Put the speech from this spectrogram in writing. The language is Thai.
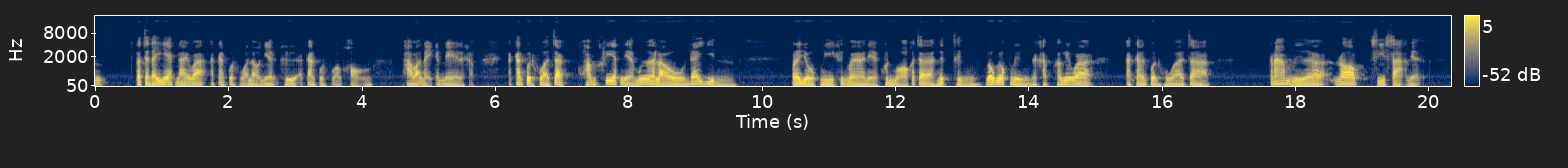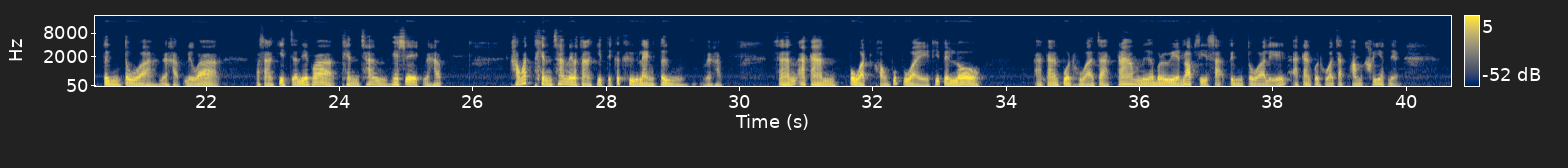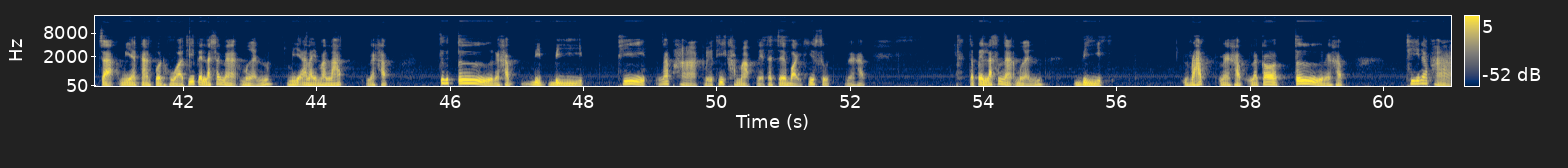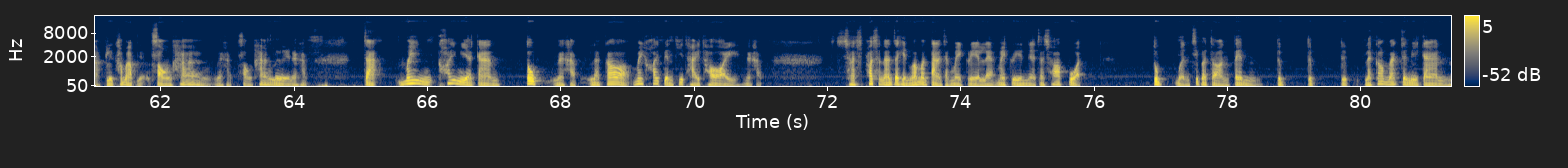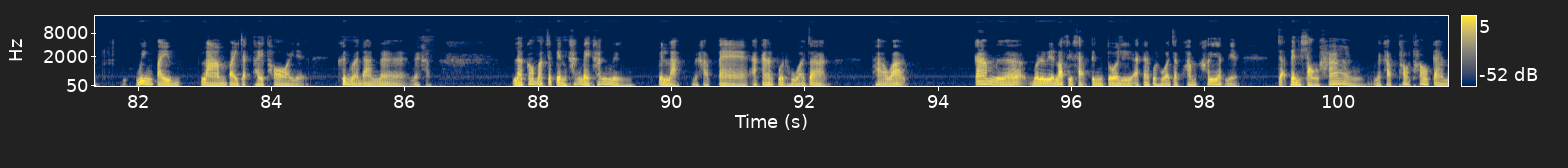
ก็จะได้แยกได้ว่าอาการปวดหัวเหล่านี้คืออาการปวดหัวของภาวะไหนกันแน่นะครับ อาการปวดหัวจากความเครียดเนี่ยเมื่อเราได้ยินประโยคนี้ขึ้นมาเนี่ยคุณหมอก็จะนึกถึงโรคโรคหนึ่งนะครับเขาเรียกว่าอาการปวดหัวจากกล้ามเนื้อรอบศีรษะเนี่ยตึงตัวนะครับ หรือว่าภาษาอังกฤษจะเรียกว่า tension headache นะครับ คำว่า tension ในภาษาอังกฤษก็คือแรงตึงนะครับ ฉะนั้นอาการปวดของผู้ป่วยที่เป็นโรคอาการปวดหัวจากกล้ามเนื้อบริเวณรอบศีรษะตึงตัว หรืออาการปวดหัวจากความเครียดเนี่ยจะมีอาการปวดหัวที่เป็นลักษณะเหมือนมีอะไรมารัดนะครับ ตื้อๆนะครับบีบๆที่หน้าผากหรือที่ขมับเนี่ยจะเจอบ่อยที่สุดนะครับ จะเป็นลักษณะเหมือนบีบ รัดนะครับ แล้วก็ตื้อนะครับ ที่หน้าผากหรือขมับเนี่ยสองข้างนะครับสองข้างเลยนะครับ จะไม่ค่อยมีอาการตุบนะครับ แล้วก็ไม่ค่อยเป็นที่ท้ายทอยนะครับ เพราะฉะนั้นจะเห็นว่ามันต่างจากไมเกรน และไมเกรนเนี่ยจะชอบปวดตุบเหมือนชีพจรเต้นตึบตึบตึบแล้วก็มักจะมีการวิ่งไปลามไปจากไททอยเนี่ยขึ้นมาด้านหน้านะครับ แล้วก็มักจะเป็นข้างใดข้างหนึ่งเป็นหลักนะครับ แต่อาการปวดหัวจากภาวะกล้ามเนื้อบริเวณรอบศีรษะตึงตัว หรืออาการปวดหัวจากความเครียดเนี่ยจะเป็นสองข้างนะครับเท่าๆกัน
